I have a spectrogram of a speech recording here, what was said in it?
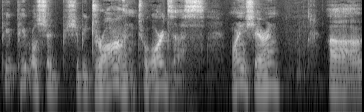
Pe- people should should be drawn towards us. Morning, Sharon. Uh,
